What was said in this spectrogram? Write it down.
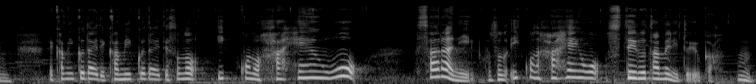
うん、で噛み砕いて噛み砕いてその1個の破片をさらにその1個の破片を捨てるためにというか、うん、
